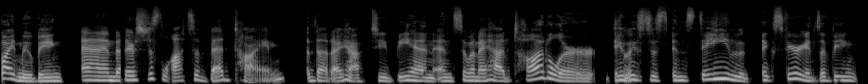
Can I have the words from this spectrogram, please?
by moving. And there's just lots of bedtime that I have to be in. And so when I had toddler, it was this insane experience of being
